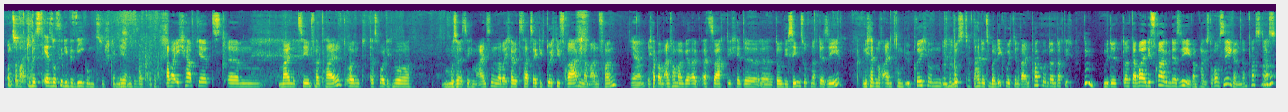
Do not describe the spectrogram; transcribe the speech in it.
und so weiter. Du bist eher so für die Bewegung zuständig Ja. in dieser Gruppe. Aber ich habe jetzt ähm, meine 10 verteilt und das wollte ich nur, muss ja jetzt nicht im Einzelnen, aber ich habe jetzt tatsächlich durch die Fragen am Anfang, Ja. ich habe am Anfang mal ge- gesagt, ich hätte äh, die Sehnsucht nach der See. Und ich hatte noch einen Punkt übrig und wusste, da hat jetzt überlegt, wo ich den reinpacke. Und dann dachte ich, hm, mit der, da, da war ja die Frage mit der See, dann packe ich es doch auf Segeln, dann passt das.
